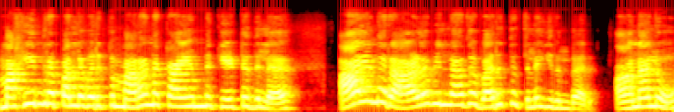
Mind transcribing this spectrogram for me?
மகேந்திர பல்லவருக்கு மரண காயம்னு கேட்டதுல ஆயனர் அளவில்லாத வருத்தத்துல இருந்தார். ஆனாலும்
